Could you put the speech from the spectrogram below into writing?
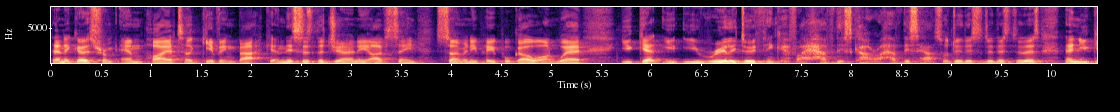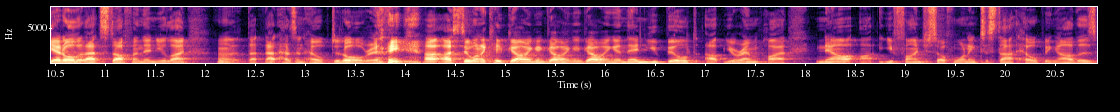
Then it goes from empire to giving back. And this is the journey I've seen so many people go on where you get, you, you really do think, if I have this car, I have this house, or do this, do this, do this. Then you get all of that stuff, and then you're like, oh, that, that hasn't helped at all, really. I still want to keep going and going and going. And then you build up your empire. Now uh, you find yourself wanting to start helping others,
